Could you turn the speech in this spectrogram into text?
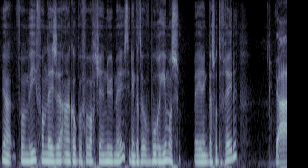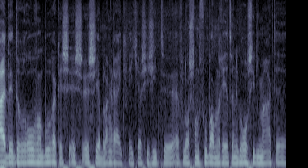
Ja, van wie van deze aankopen verwacht je nu het meest? Ik denk dat we over Boerik Himmels ben je denk ik best wel tevreden. Ja, de, de rol van Boerak is, is, is zeer belangrijk. Weet je, als je ziet, eh, even los van het voetballen en de goals die hij maakte.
